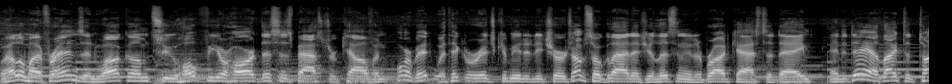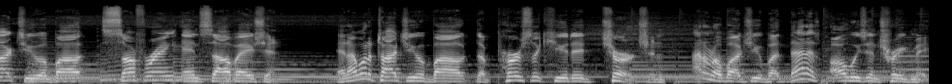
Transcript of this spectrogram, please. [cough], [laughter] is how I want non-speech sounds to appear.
Well, hello, my friends, and welcome to Hope for Your Heart. This is Pastor Calvin Corbett with Hickory Ridge Community Church. I'm so glad that you're listening to the broadcast today. And today I'd like to talk to you about suffering and salvation. And I want to talk to you about the persecuted church. And I don't know about you, but that has always intrigued me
